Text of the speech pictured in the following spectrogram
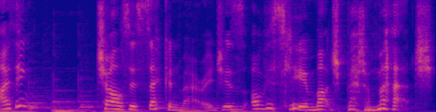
I think Charles's second marriage is obviously a much better match.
